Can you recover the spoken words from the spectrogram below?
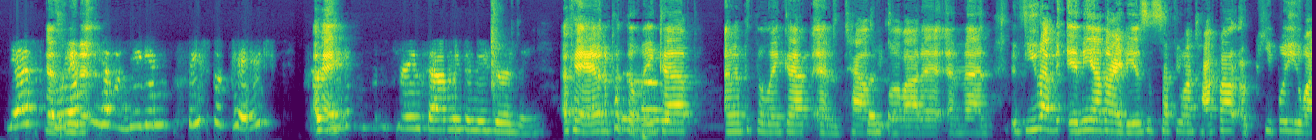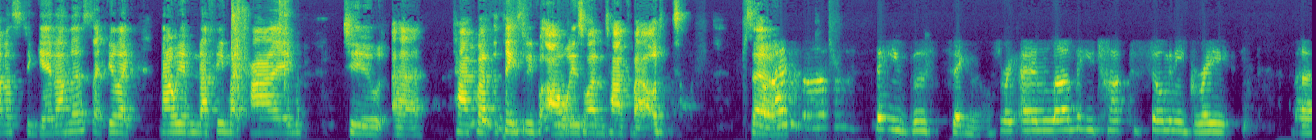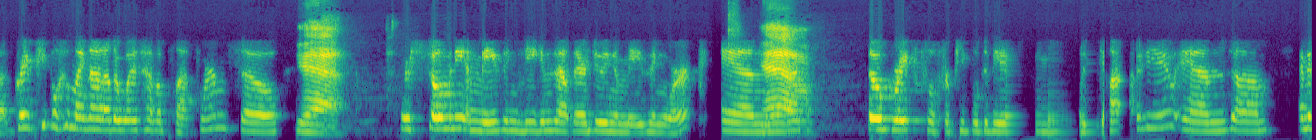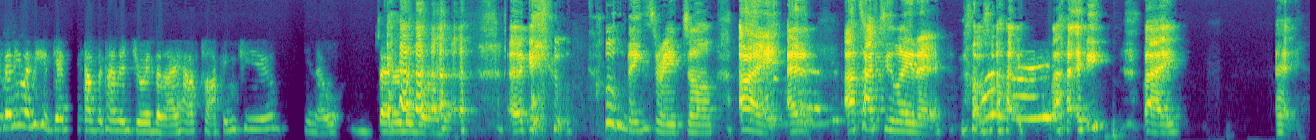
Yes, we we actually have a vegan Facebook page for Okay. vegan vegetarian families in New Jersey. Okay, I'm gonna put the link up. I'm gonna put the link up and tell Good. people about it. And then if you have any other ideas and stuff you want to talk about, or people you want us to get on this, I feel like now we have nothing but time to uh, talk about the things we've always wanted to talk about. So Well, I love that you boost signals, right? I love that you talk to so many great, uh, great people who might not otherwise have a platform. So yeah, there's so many amazing vegans out there doing amazing work, and yeah, I'm so grateful for people to be able to get with you. And um, and if anyone could get have the kind of joy that I have talking to you, you know, better the world. okay, cool. cool. Thanks, Rachel. All right, I, I'll talk to you later. Bye. Bye. Bye. Bye. Hey.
